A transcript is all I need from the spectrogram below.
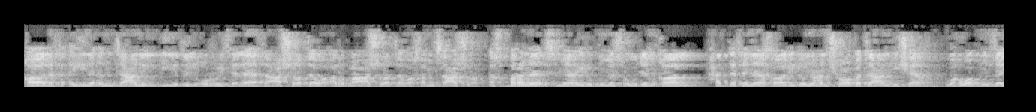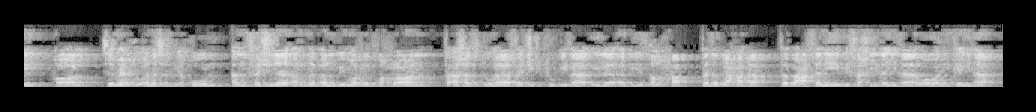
قال فأين أنت عن البيض الغر ثلاث عشرة وأربع عشرة وخمس عشرة؟ أخبرنا إسماعيل بن مسعود قال حدثنا خالد عن شعبة عن هشام وهو ابن زيد قال سمعت أنسا يقول أنفجنا أرنبا بمر الظهران فأخذتها فجئت بها إلى أبي طلحة فذبحها فبعثني بفخذيها ووركيها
